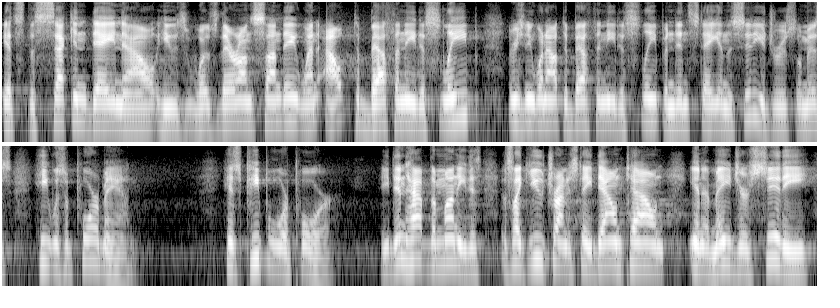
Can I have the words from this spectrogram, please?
It's the second day now. He was, was there on Sunday, went out to Bethany to sleep. The reason he went out to Bethany to sleep and didn't stay in the city of Jerusalem is he was a poor man. His people were poor. He didn't have the money. To, it's like you trying to stay downtown in a major city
